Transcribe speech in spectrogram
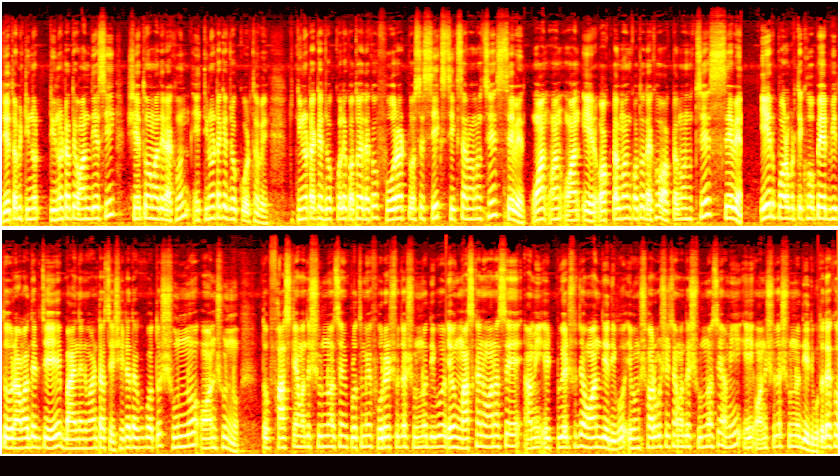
যেহেতু আমি তিনো তিনোটাতে ওয়ান দিয়েছি, সেহেতু আমাদের এখন এই তিনোটাকে যোগ করতে হবে। তো তিনোটাকে যোগ করলে কত হয় দেখো? ফোর আর টু হচ্ছে সিক্স সিক্স আর ওয়ান হচ্ছে সেভেন ওয়ান ওয়ান ওয়ানের অক্টাল মান কত দেখো? অক্টাল মান হচ্ছে সেভেন এর পরবর্তী খোপের ভিতর আমাদের যে বাইনারি মানটা আছে, সেটা দেখো কত? শূন্য ওয়ান শূন্য। তো ফার্স্টে আমাদের শূন্য আছে, আমি প্রথমে ফোরের সোজা শূন্য দিব এবং মাঝখানে ওয়ান আছে, আমি এই টু এর সোজা ওয়ান দিয়ে দিব এবং সর্বশেষে আমাদের শূন্য আছে, আমি এই ওয়ানের সোজা শূন্য দিয়ে দিব। তো দেখো,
